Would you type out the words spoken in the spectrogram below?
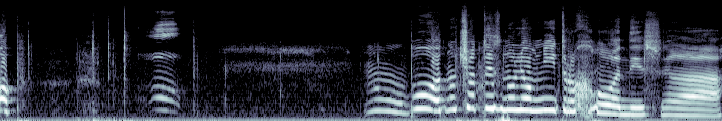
Оп! Оп! Ну, бот, ну чо ти з нулем нітро ходиш? А?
